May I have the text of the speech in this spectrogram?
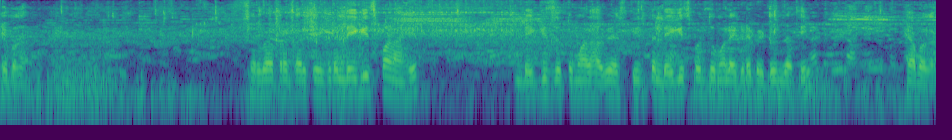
हे बघा. सर्व प्रकारचे इकडे लेगीज पण आहेत. लेगीज जर तुम्हाला हवे असतील तर लेगीज पण तुम्हाला इकडे भेटून जातील. ह्या बघा.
